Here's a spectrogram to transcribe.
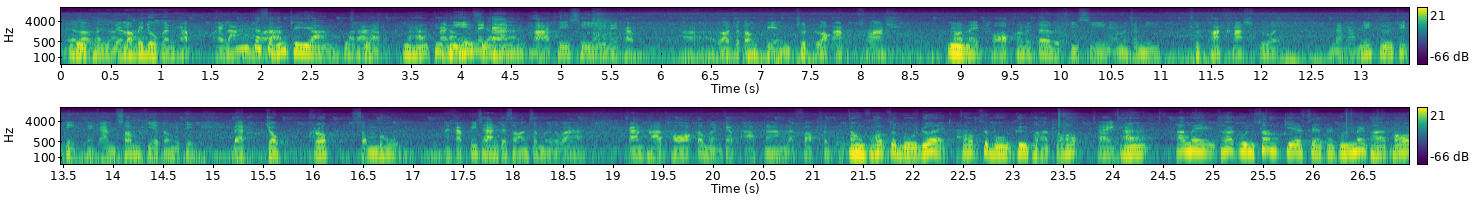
เดี๋ยวเราภหลังเดี๋ยวเราไปดูกันครับภายหลังก็ว่า สามสี่อย่างหใช่ ลักๆนะฮะที่อันทำนี้ให้ในเสียการหายผ่า TC นะครับอ่าเราจะต้องเปลี่ยนชุดล็อกอัพคลัชอืม เพราะในทอร์คคอนเวอร์เตอร์หรือ TC เนี่ยมันจะมีชุดผ้าคลัชด้วยนะครับนี่คือเทคนิคในการซ่อมเกียร์ออโตเมติกแบบจบครบสมบูรณ์นะครับพี่ชานจะสอนเสมอว่า การผ่าทอร์คก็เหมือนกับอาบน้ำและฟอกสบู่ ต้องฟอกสบู่ด้วย ครับฟอกสบู่คือผ่าท้อกใช่ครับฮะถ้าไม่ถ้าคุณซ่อมเกียร์เสร็จแต่คุณไม่ผ่าท้อก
